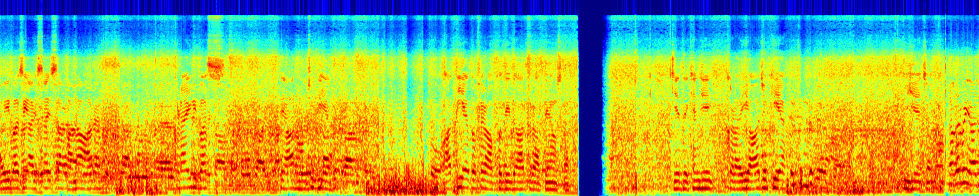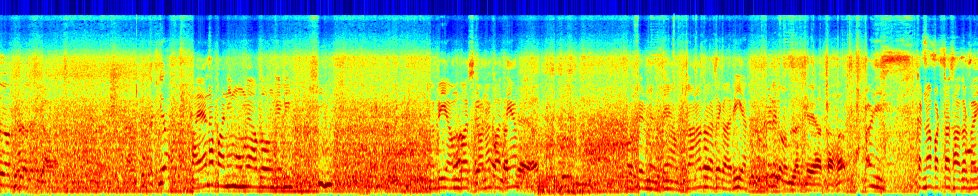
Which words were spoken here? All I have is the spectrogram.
अभी बस ये आहिस्ता आहिस्ता खाना आ रहा है। कढ़ाई भी बस तैयार हो चुकी है। तो आती है तो फिर आपको दीदार कराते हैं उसका। ये देखें जी, कढ़ाई आ चुकी है। ये चौक अगर भाई आज आप आया ना पानी मुँह में आप लोगों के भी। अभी हम बस खाना खाते हैं। और फिर मिलते हैं। आप जाना तो वैसे घर ही। है लग गया करना पड़ता सागर भाई।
